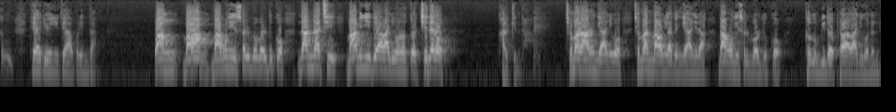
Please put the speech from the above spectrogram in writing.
큰 대주인이 되어버린다. 왕, 마왕, 마군이 설법을 듣고 낱낱이 마민이 되어가지고는 또 제대로 가르친다. 저만 아는 게 아니고 저만 마군이가 된 게 아니라 마군이 설법을 듣고 그거 믿어 배워가지고는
